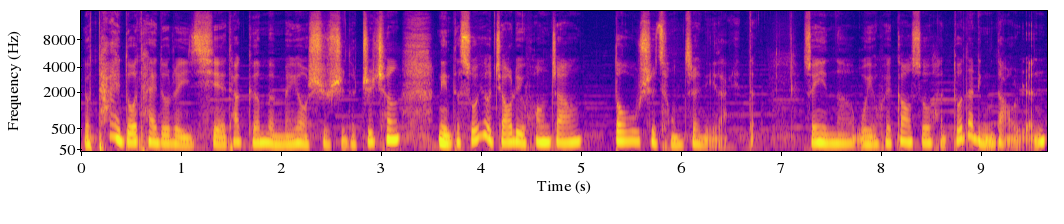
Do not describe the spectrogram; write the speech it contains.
有太多太多的一切，它根本没有事实的支撑，你的所有焦虑慌张都是从这里来的。所以呢，我也会告诉很多的领导人，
